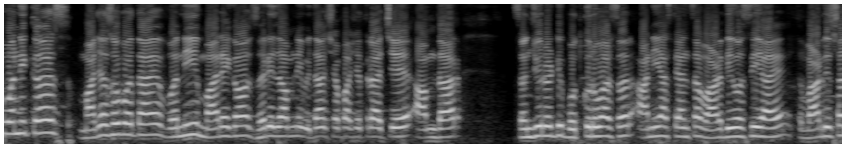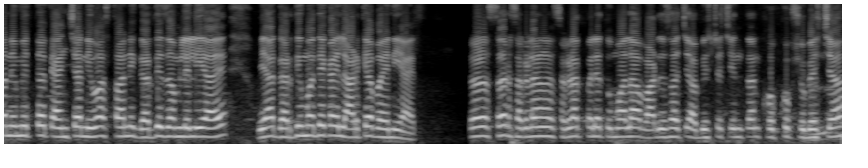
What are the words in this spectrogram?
वनिकस. माझ्यासोबत आहे वनी मारेगाव झरी जामणी विधानसभा क्षेत्राचे आमदार संजू रेड्डी बोतकुरवार सर. आणि आज त्यांचा वाढदिवसही आहे. तर वाढदिवसानिमित्त त्यांच्या निवासस्थानी गर्दी जमलेली आहे. या गर्दीमध्ये काही लाडक्या बहिणी आहेत. तर सर सगळ्या सगळ्यात पहिले तुम्हाला वाढदिवसाचे अभिष्ट चिंतन खूप खूप शुभेच्छा.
